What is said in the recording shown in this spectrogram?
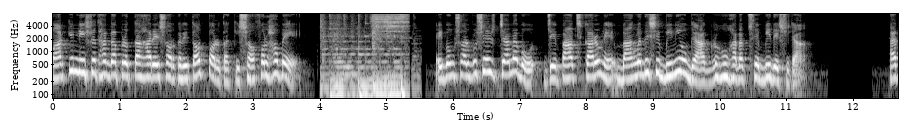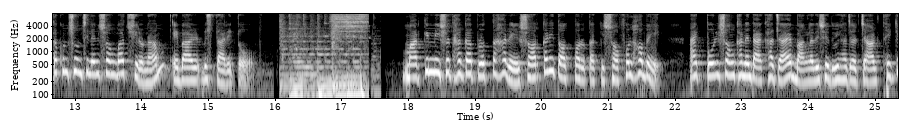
মার্কিন নিষেধাজ্ঞা প্রত্যাহারে সরকারি তৎপরতা কি সফল হবে? এবং সর্বশেষ জানাব যে পাঁচ কারণে বাংলাদেশে বিনিয়োগে আগ্রহ হারাচ্ছে বিদেশিরা। এতক্ষণ শুনছিলেন সংবাদ শিরোনাম, এবার বিস্তারিত। মার্কিন নিষেধাজ্ঞা প্রত্যাহারে সরকারি তৎপরতা কি সফল হবে? এক পরিসংখ্যানে দেখা যায়, বাংলাদেশে দুই হাজার চার থেকে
